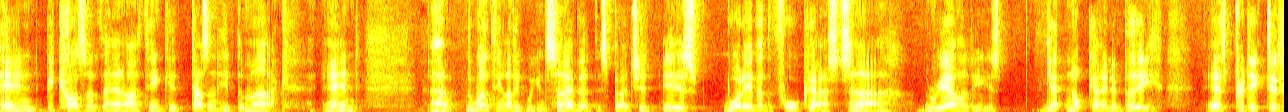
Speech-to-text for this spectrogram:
And because of that, I think it doesn't hit the mark. And um, the one thing I think we can say about this budget is whatever the forecasts are, the reality is not going to be as predicted.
